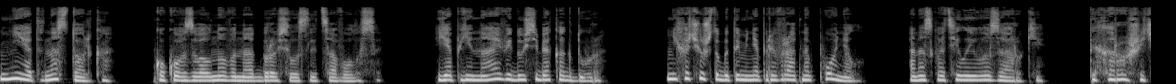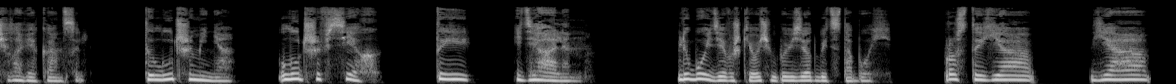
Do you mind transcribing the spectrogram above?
«Нет, настолько». Коко взволнованно отбросила с лица волосы. «Я пьяна и веду себя как дура. Не хочу, чтобы ты меня превратно понял». Она схватила его за руки. «Ты хороший человек, Ансель. Ты лучше меня. Лучше всех. Ты идеален. Любой девушке очень повезет быть с тобой. Просто я... я...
